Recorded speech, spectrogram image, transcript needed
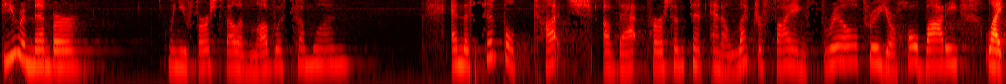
Do you remember when you first fell in love with someone? And the simple touch of that person sent an electrifying thrill through your whole body, like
